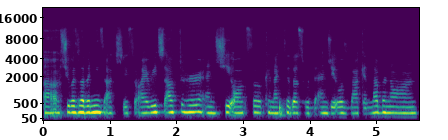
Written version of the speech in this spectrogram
uh, she was Lebanese actually. So I reached out to her and she also connected us with the NGOs back in Lebanon.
